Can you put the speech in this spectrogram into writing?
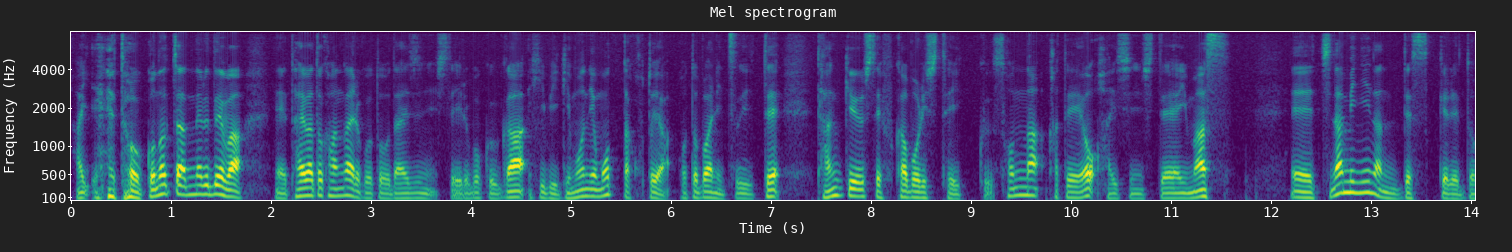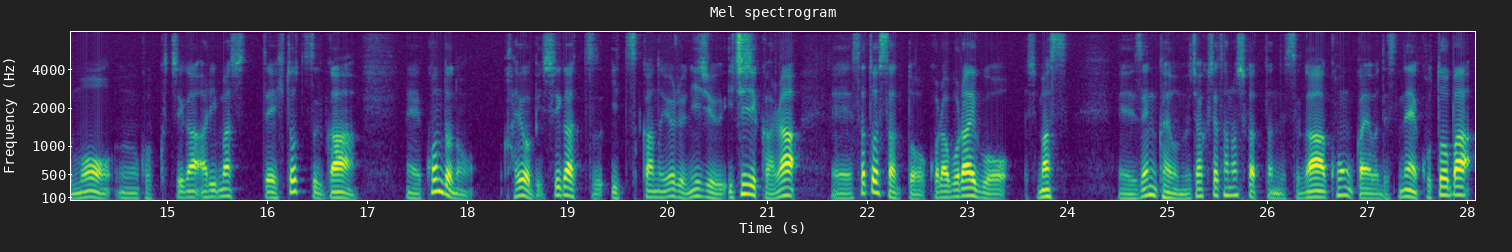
はい、えーと、このチャンネルでは、えー、対話と考えることを大事にしている僕が日々疑問に思ったことや言葉について探求して深掘りしていくそんな過程を配信しています。えー、ちなみになんですけれども、うん、告知がありまして一つが、えー、今度の火曜日4月5日の夜21時から、えー、サトシさんとコラボライブをします。え前回もむちゃくちゃ楽しかったんですが今回はですね言葉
